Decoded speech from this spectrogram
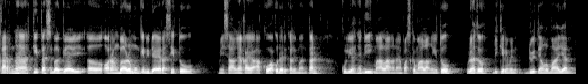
Karena kita sebagai uh, orang baru mungkin di daerah situ, misalnya kayak aku, aku dari Kalimantan, kuliahnya di Malang. Nah, pas ke Malang itu udah tuh dikirimin duit yang lumayan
